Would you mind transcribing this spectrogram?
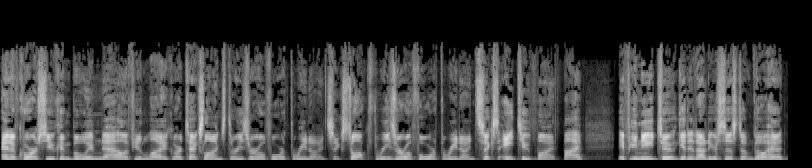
And of course, you can boo him now if you like. Our text line's 304 396 Talk 304 396 8255. If you need to get it out of your system, go ahead.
